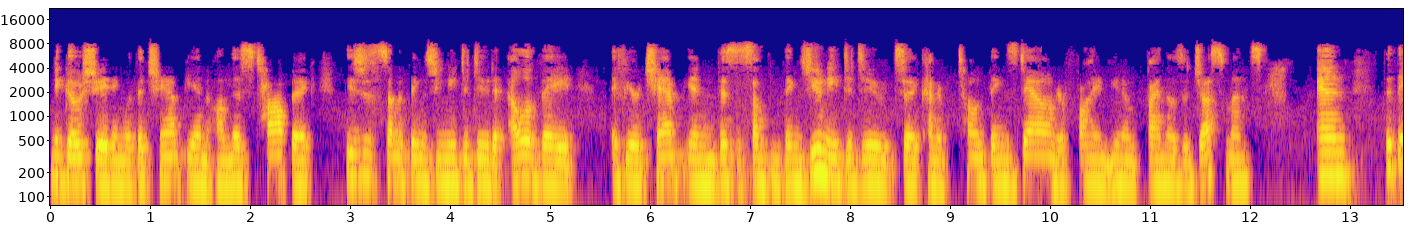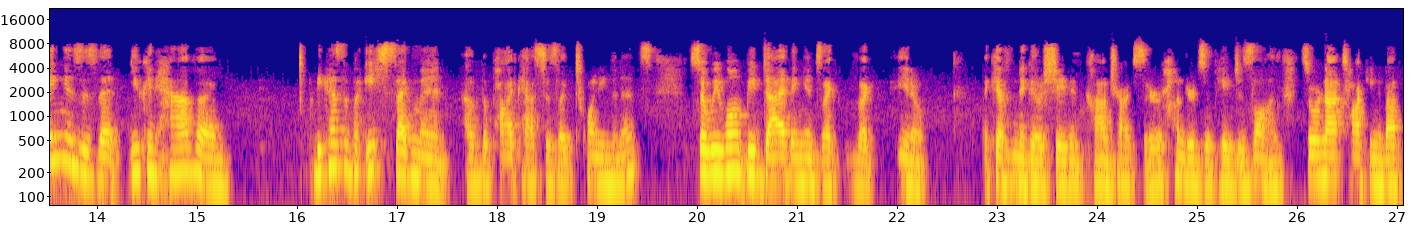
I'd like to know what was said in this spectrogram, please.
negotiating with a champion on this topic these are some of the things you need to do to elevate. If you're a champion this is some things you need to do to kind of tone things down or find you know find those adjustments. And the thing is is that you can have a because of each segment of the podcast is like 20 minutes so we won't be diving into like like you know like have negotiated contracts that are hundreds of pages long. So we're not talking about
